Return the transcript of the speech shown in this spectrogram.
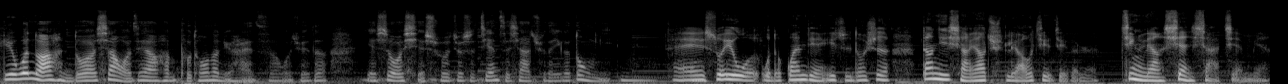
可以温暖很多像我这样很普通的女孩子，我觉得也是我写书就是坚持下去的一个动力。嗯，哎，所以我我的观点一直都是，当你想要去了解这个人，尽量线下见面。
